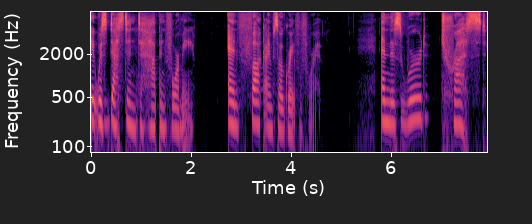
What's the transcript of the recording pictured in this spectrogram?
It was destined to happen for me. And fuck, I'm so grateful for it. And this word trust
